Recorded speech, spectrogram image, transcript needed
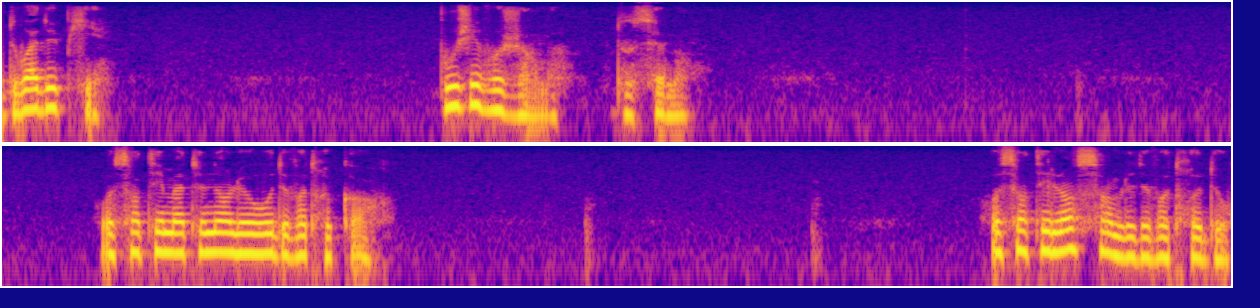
Doigts de pied. Bougez vos jambes doucement. Ressentez maintenant le haut de votre corps. Ressentez l'ensemble de votre dos.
